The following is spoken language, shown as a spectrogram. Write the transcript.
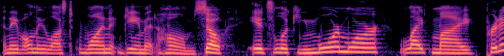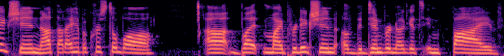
and they've only lost one game at home. So it's looking more and more like my prediction. Not that I have a crystal ball, uh, but my prediction of the Denver Nuggets in five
